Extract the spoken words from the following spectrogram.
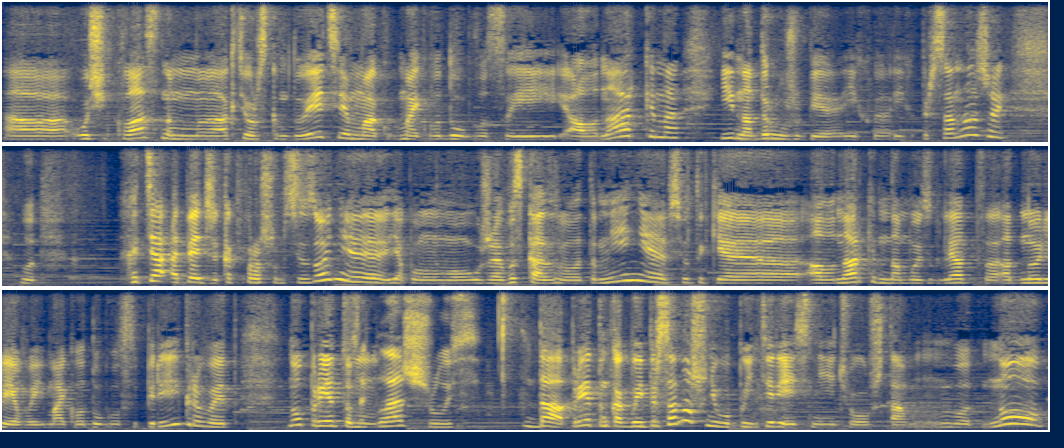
э, очень классном актерском дуэте Мак, Майкла Дугласа и Алана Аркина и на дружбе их, их персонажей. Вот. Хотя, опять же, как в прошлом сезоне, я, по-моему, уже высказывала это мнение, все-таки Алан Аркин, на мой взгляд, одной левой Майкла Дугласа переигрывает, но при этом... Соглашусь. Да, при этом как бы и персонаж у него поинтереснее, чего уж там. Вот. Но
